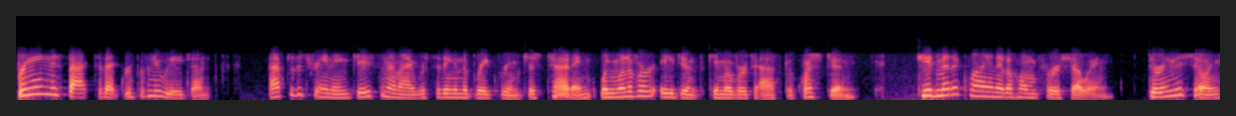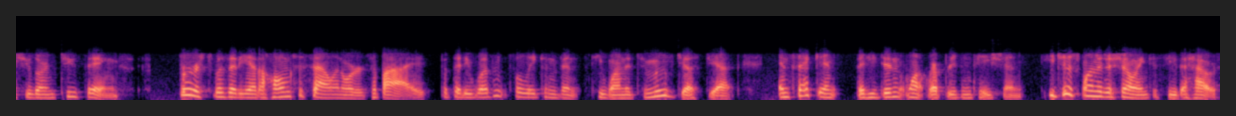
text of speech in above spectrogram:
Bringing this back to that group of new agents, after the training, Jason and I were sitting in the break room just chatting when one of our agents came over to ask a question. She had met a client at a home for a showing. During the showing, she learned two things. First was that he had a home to sell in order to buy, but that he wasn't fully convinced he wanted to move just yet. And second, that he didn't want representation. He just wanted a showing to see the house.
